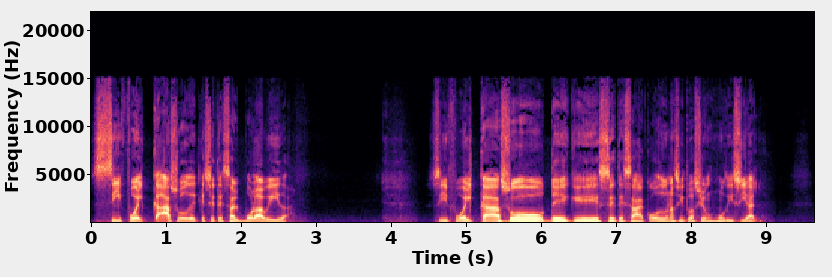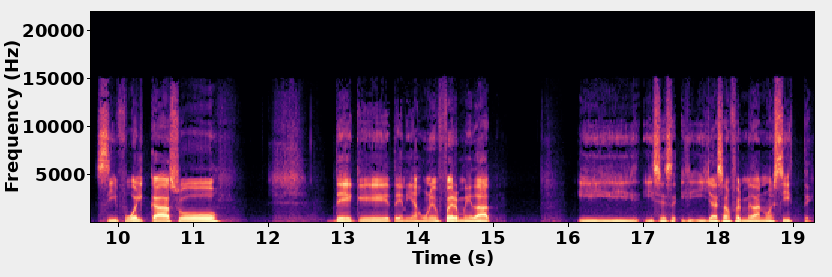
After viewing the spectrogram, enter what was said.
si fue el caso de que se te salvó la vida, si fue el caso de que se te sacó de una situación judicial, si fue el caso de que tenías una enfermedad y, ya esa enfermedad no existe,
